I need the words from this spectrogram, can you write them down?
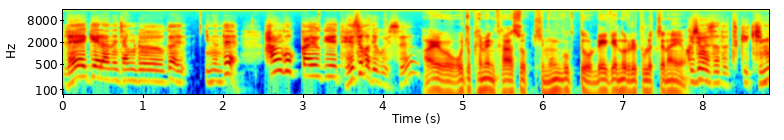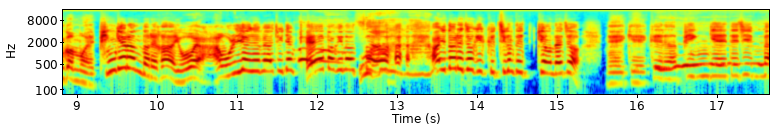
레게라는 장르가 있는데 한국 가요계의 대세가 되고 있어요. 아유, 오죽하면 가수 김은국도 레게 노래를 불렀잖아요. 그 중에서도 특히 김건모의 핑계란 노래가 요야 올려면 아주 그냥 대박이 났어. 아이 노래 저기 그 지금도 기억나죠? 내게 그런 핑계 대지 마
